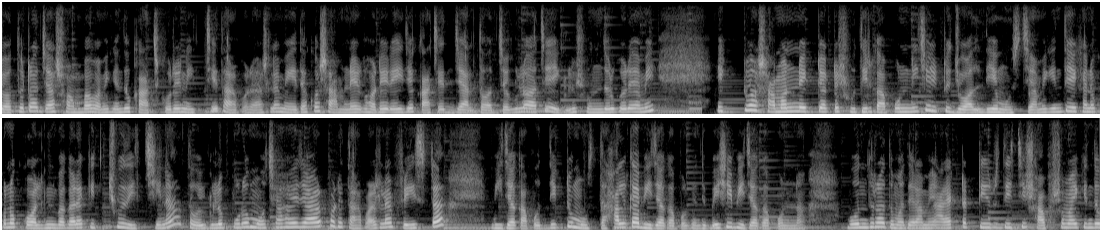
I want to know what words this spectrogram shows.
যতটা যা সম্ভব আমি কিন্তু কাজ করে নিচ্ছি। তারপরে আসলাম, এই দেখো সামনের ঘরের এই যে কাচের জাল, দরজাগুলো আছে, এইগুলো সুন্দর করে আমি একটু আর সামান্য একটু একটা সুতির কাপড় নিচে একটু জল দিয়ে মুছছি। আমি কিন্তু এখানে কোনো কলিন বাগারা কিচ্ছু দিচ্ছি না। তো ওইগুলো পুরো মোছা হয়ে যাওয়ার পরে তারপর আসলে ফ্রিজটা ভিজা কাপড় দিয়ে একটু মুছতে। হালকা ভিজা কাপড় কিন্তু, বেশি ভিজা কাপড় না। বন্ধুরা, তোমাদের আমি আরেকটা টিপস দিচ্ছি, সবসময় কিন্তু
